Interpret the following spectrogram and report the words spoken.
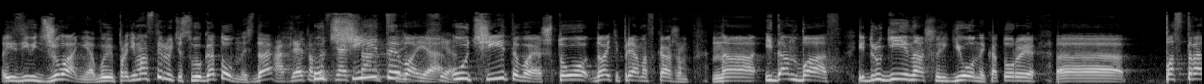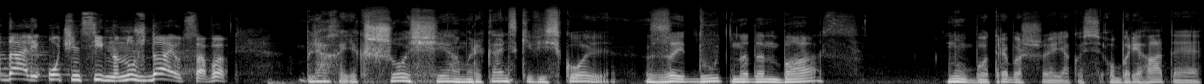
изъявить желание, вы продемонстрируете свою готовность, да? А для этого надо снять учитывая, санкции все. учитывая, что, давайте прямо скажем, на, и Донбасс, и другие наши регионы, которые э, пострадали очень сильно, нуждаются в Бляха, якщо ще американські військові зайдуть на Донбас. Ну, бо треба ж якось оберігати.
